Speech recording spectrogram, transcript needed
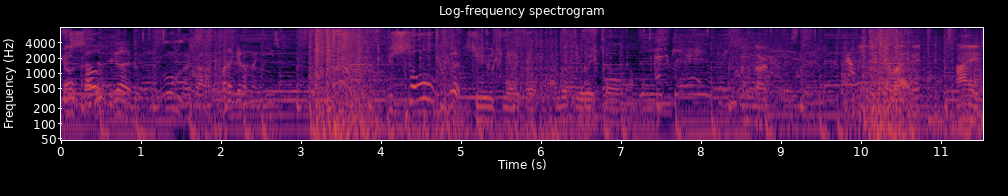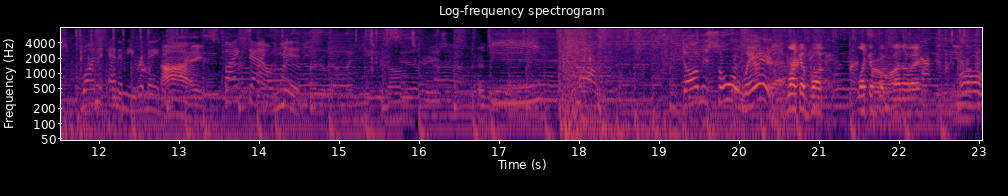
You're so good. Oh my god, I'm gonna get on my knees. You're so good. Huge miracle. I'm with you, wait, chill. Nice. One enemy remaining. Nice. Spike down mid. Dom is so aware. Like a book. Like a book, by the way. Oh,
